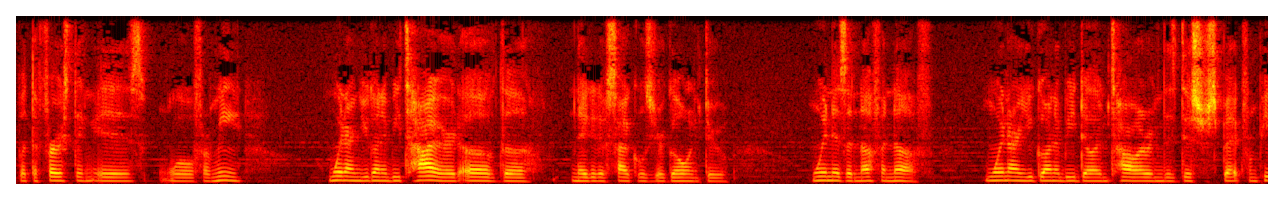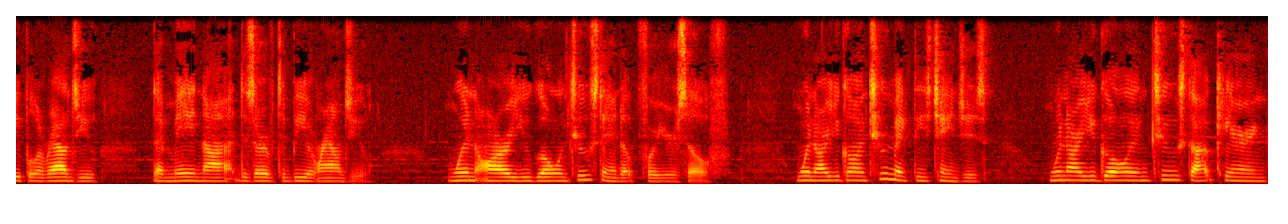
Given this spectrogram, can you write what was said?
But the first thing is, well, for me, when are you going to be tired of the negative cycles you're going through? When is enough enough? When are you going to be done tolerating this disrespect from people around you that may not deserve to be around you? When are you going to stand up for yourself? When are you going to make these changes? When are you going to stop caring?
